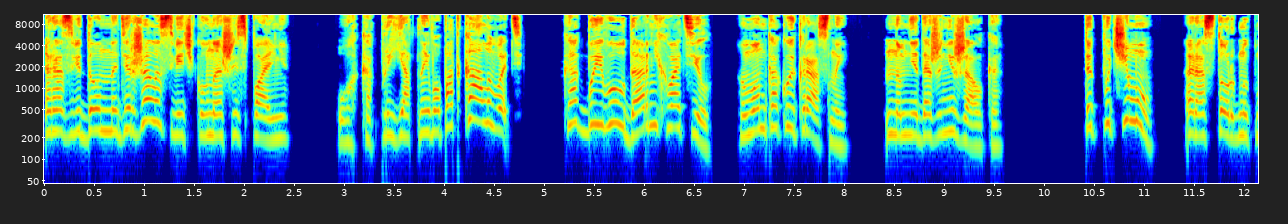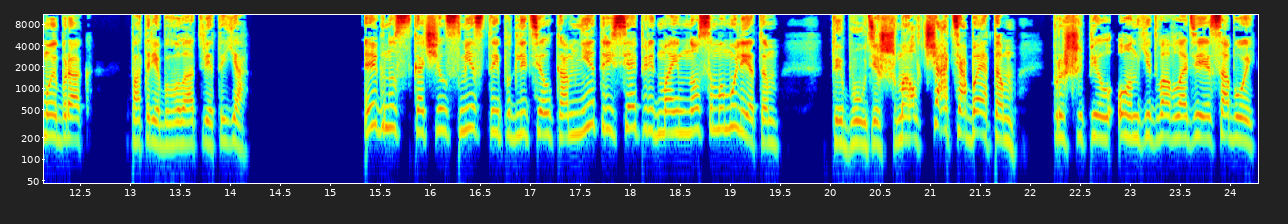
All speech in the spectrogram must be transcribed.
«Разве Донна держала свечку в нашей спальне? Ох, как приятно его подкалывать! Как бы его удар не хватил, вон какой красный, но мне даже не жалко». «Так почему расторгнут мой брак?» — потребовала ответа я. Эгнус вскочил с места и подлетел ко мне, тряся перед моим носом амулетом. «Ты будешь молчать об этом!» — прошипел он, едва владея собой.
